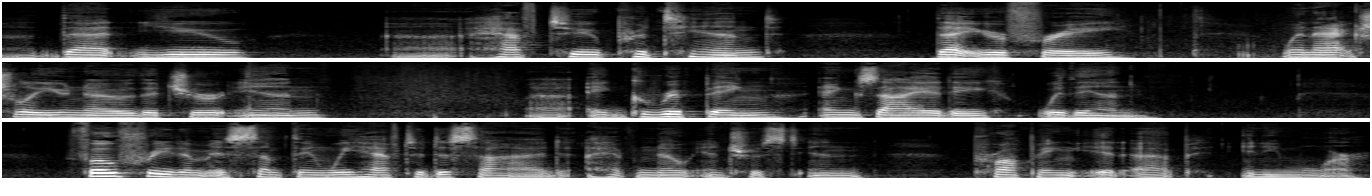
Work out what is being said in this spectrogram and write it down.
uh, that you uh, have to pretend that you're free when actually you know that you're in uh, a gripping anxiety within. Faux freedom is something we have to decide. I have no interest in propping it up anymore.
